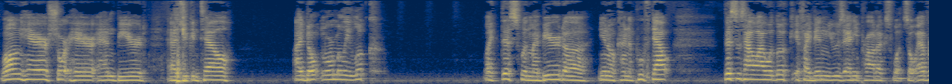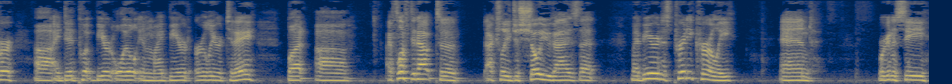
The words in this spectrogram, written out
long hair, short hair, and beard. As you can tell, I don't normally look like this with my beard, uh, you know, kind of poofed out. This is how I would look if I didn't use any products whatsoever. Uh, I did put beard oil in my beard earlier today, but uh, I fluffed it out to actually just show you guys that my beard is pretty curly and we're going to see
